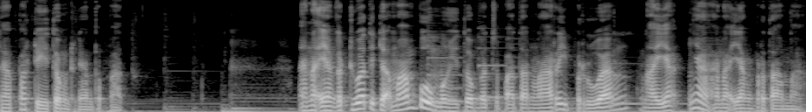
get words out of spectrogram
dapat dihitung dengan tepat. Anak yang kedua tidak mampu menghitung kecepatan lari beruang layaknya anak yang pertama.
